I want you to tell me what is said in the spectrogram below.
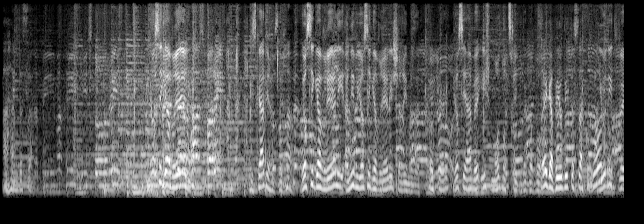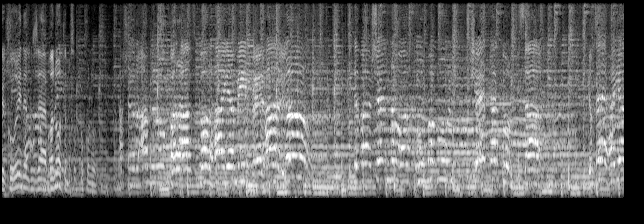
ההנדסה. יוסי גבריאלי. נזכרתי לך, סליחה. יוסי גבריאלי, אני ויוסי גבריאלי שרים בזה. אוקיי. יוסי היה איש מאוד מצחיק וגבוה. רגע, ויהודית עושה קולות? יהודית וקורין, הם- זה הבנות, הן עושות פה קולות. אשר עמלו פרץ כל הימים והלילות טבע של נוח ומבול שאת הכל כיסה גם זה היה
